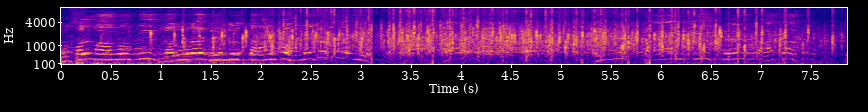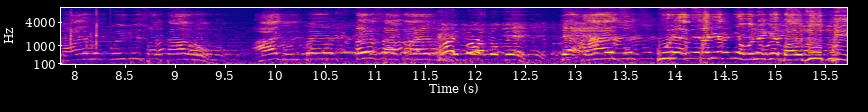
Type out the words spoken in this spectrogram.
मुसलमानों की ज़रूरत हिंदुस्तान को हमेशा से रही है और हिंदुस्तान की कोई ताकत चाहे वो कोई भी सरकार हो, आज उन पे तरस आता है बीजेपी वालों पे कि आज पूरे अक्सरियत में होने के बावजूद भी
